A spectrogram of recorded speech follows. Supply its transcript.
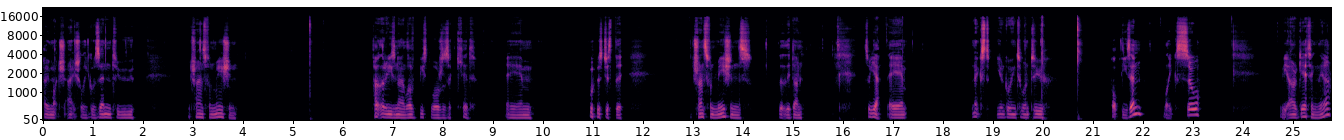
how much actually goes into the transformation. Part of the reason I loved Beast Wars as a kid. Um, was just the the transformations that they've done. So yeah, um, next you're going to want to pop these in, like so. We are getting there.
